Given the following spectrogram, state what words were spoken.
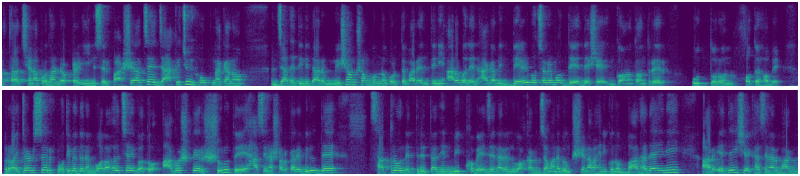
অর্থাৎ সেনাপ্রধান ডক্টর ইউনুসের পাশে আছে, যা কিছুই হোক না কেন, যাতে তিনি তার মিশন সম্পন্ন করতে পারেন। তিনি আরও বলেন, আগামী দেড় বছরের মধ্যে দেশে গণতন্ত্রের উত্তরণ হতে হবে। রয়টার্সের প্রতিবেদনে বলা হয়েছে, গত আগস্টের শুরুতে হাসিনা সরকারের বিরুদ্ধে ছাত্র নেতৃত্বাধীন বিক্ষোভে জেনারেল ওয়াকারুজ্জামান এবং সেনাবাহিনী কোনো বাধা দেয়নি, আর এতেই শেখ হাসিনার ভাগ্য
